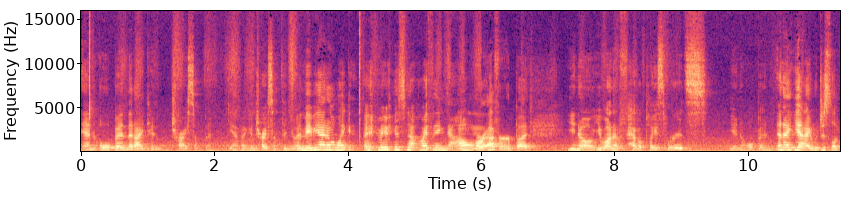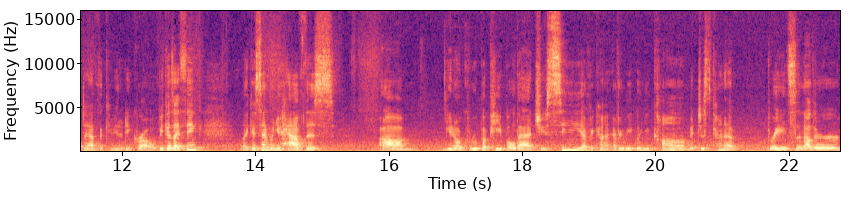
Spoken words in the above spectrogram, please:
and open that I can try something. Yeah. I can try something new. And maybe I don't like it. maybe it's not my thing now Mhm. or ever, but you know, you want to have a place where it's, you know, open. And I yeah, I would just love to have the community grow because I think like I said when you have this um, you know, group of people that you see every every week when you come, it just kind of breeds another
